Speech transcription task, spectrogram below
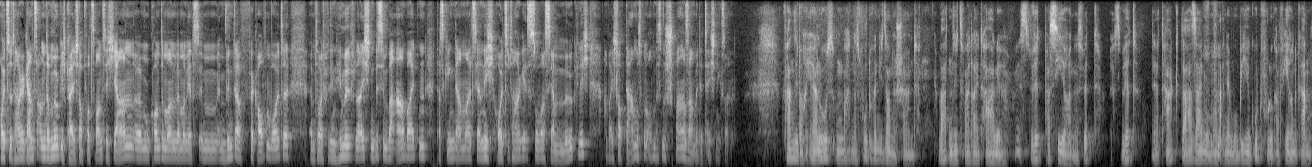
heutzutage ganz andere Möglichkeiten. Ich glaube, vor 20 Jahren ähm, konnte man, wenn man jetzt im, im Winter verkaufen wollte, ähm, zum Beispiel den Himmel vielleicht ein bisschen bearbeiten. Das ging damals ja nicht. Heutzutage ist sowas ja möglich, aber ich glaube, da muss man auch ein bisschen sparsam mit der Technik sein. Fahren Sie doch eher los und machen das Foto, wenn die Sonne scheint. Warten Sie zwei, drei Tage. Es wird passieren. Es wird, es wird der Tag da sein, wo man eine Immobilie gut fotografieren kann.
